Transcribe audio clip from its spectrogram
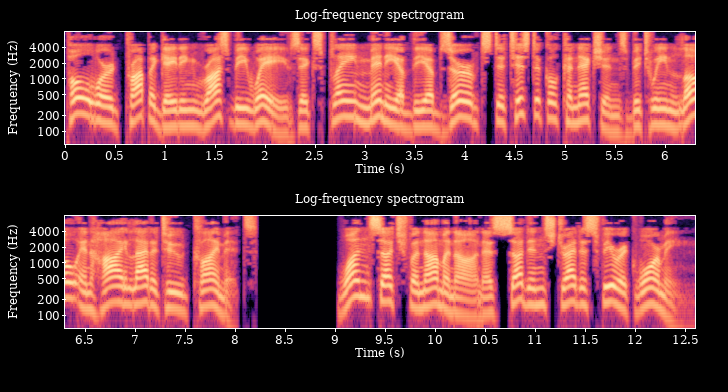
Poleward propagating Rossby waves explain many of the observed statistical connections between low and high latitude climates. One such phenomenon is sudden stratospheric warming.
